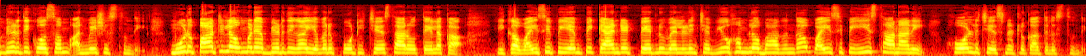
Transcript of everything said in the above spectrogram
అభ్యర్థి కోసం అన్వేషిస్తుంది. మూడు పార్టీల ఉమ్మడి అభ్యర్థిగా ఎవరు పోటీ చేస్తారో తేలక. ఇక వైసీపీ ఎంపీ క్యాండిడేట్ పేరును వెల్లడించే వ్యూహంలో భాగంగా వైసీపీ ఈ స్థానాన్ని హోల్డ్ చేసినట్లుగా తెలుస్తుంది.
